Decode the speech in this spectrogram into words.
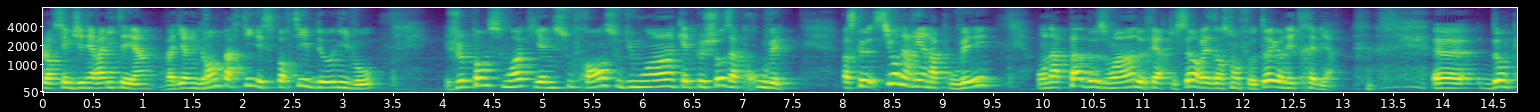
alors c'est une généralité, hein, on va dire une grande partie des sportifs de haut niveau, je pense moi qu'il y a une souffrance ou du moins quelque chose à prouver. Parce que si on n'a rien à prouver, on n'a pas besoin de faire tout ça, on reste dans son fauteuil, on est très bien. Euh, donc,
